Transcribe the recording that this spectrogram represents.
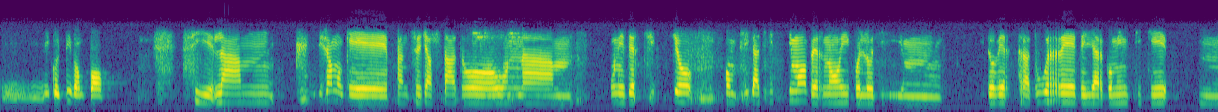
mi colpiva un po'. Sì, la, mm, diciamo che penso sia stato un, um, un esercizio complicatissimo per noi quello di, mm, di dover tradurre degli argomenti che mm,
